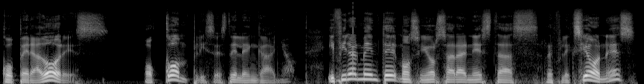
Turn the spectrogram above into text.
cooperadores o cómplices del engaño. Y finalmente, Monseñor Sara en estas reflexiones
